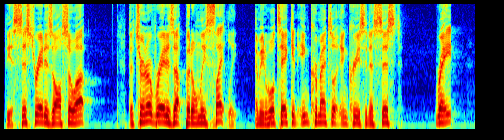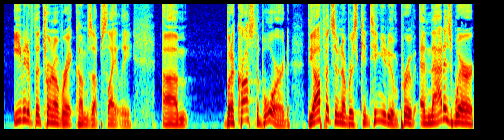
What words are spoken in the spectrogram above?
The assist rate is also up. The turnover rate is up, but only slightly. I mean, we'll take an incremental increase in assist rate, even if the turnover rate comes up slightly. Um, but across the board, the offensive numbers continue to improve, and that is where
